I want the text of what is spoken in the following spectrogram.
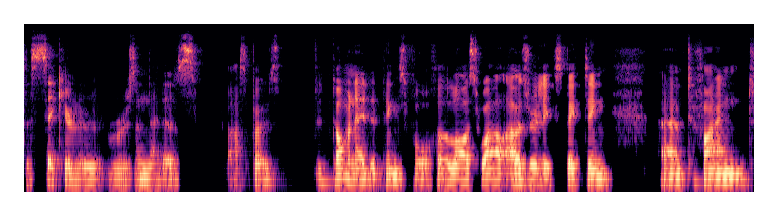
the secularism that has, I suppose, dominated things for for the last while. I was really expecting uh, to find,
